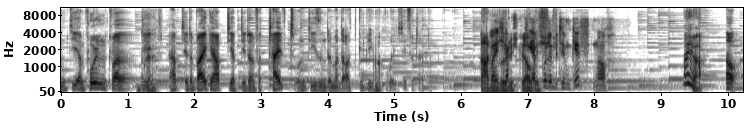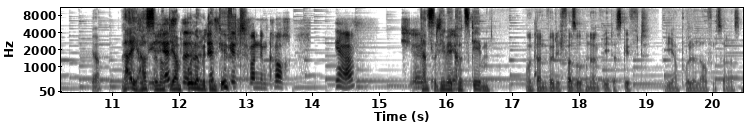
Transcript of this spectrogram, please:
Ähm, die Ampullen quasi Okay. habt ihr dabei gehabt, die habt ihr dann verteilt und die sind immer dort geblieben, Ja. wo ihr sie verteilt habt. Dann Aber ich würde ich, die glaube ich. Ampulle mit dem Gift noch. Ah ja. Oh, Lei, hast du noch die Reste- Ampulle mit dem Restgift Gift? von dem Koch. Ja. Ich, äh, Kannst du die mir dir. kurz geben? Und dann würde ich versuchen, irgendwie das Gift, die Ampulle laufen zu lassen.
